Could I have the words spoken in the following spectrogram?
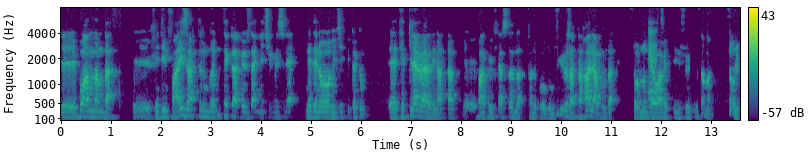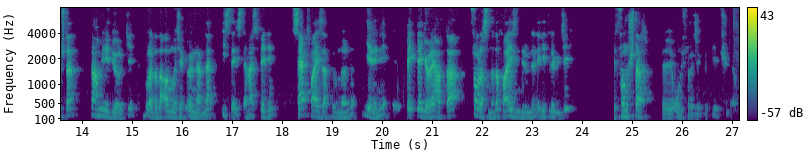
e, bu anlamda e, Fed'in faiz arttırımlarını tekrar gözden geçirmesine neden olabilecek bir takım e, tepkiler verdiğini hatta e, banka iflaslarına tanık olduğumuzu görüyoruz. Hatta hala burada sorunun Evet. devam ettiğini söylüyoruz ama sonuçta tahmin ediyorum ki burada da alınacak önlemler ister istemez Fed'in sert faiz arttırımlarını yerini bekle göre hatta sonrasında da faiz indirimlerine getirebilecek sonuçlar e, oluşturacaktır diye düşünüyorum.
